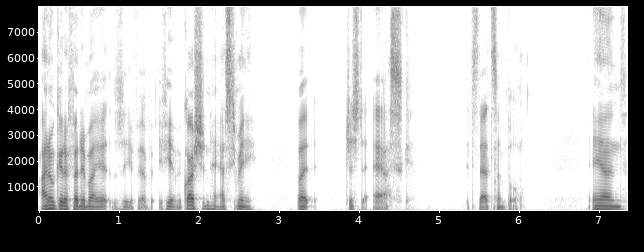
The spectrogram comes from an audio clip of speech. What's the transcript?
I don't get offended by it. So if if you have a question, ask me, but just ask. It's that simple, and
